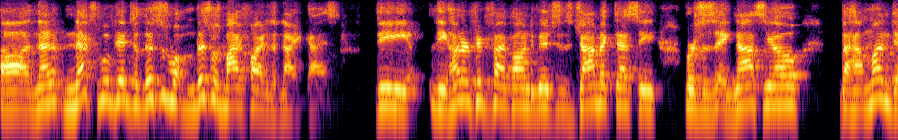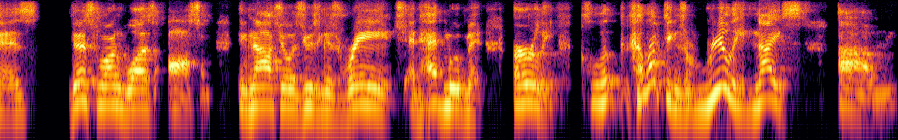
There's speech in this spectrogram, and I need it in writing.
Uh, and then next moved into this is what this was my fight of the night, guys the the 155 pound divisions, John Makdessi versus Ignacio Bahamondes. This one was awesome. Ignacio was using his range and head movement early, cl- collecting some really nice, um,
